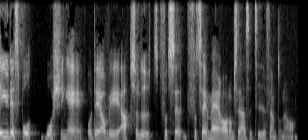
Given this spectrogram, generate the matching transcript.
det är ju det sportwashing är och det har vi absolut fått se, fått se mer av de senaste 10-15 åren.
